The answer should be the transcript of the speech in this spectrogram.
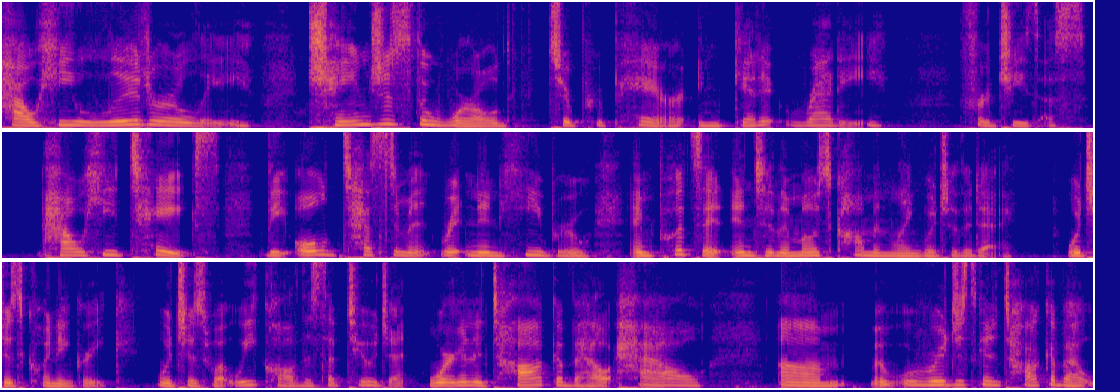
how he literally changes the world to prepare and get it ready for Jesus. How he takes the Old Testament written in Hebrew and puts it into the most common language of the day, which is Koine Greek, which is what we call the Septuagint. We're going to talk about how um, we're just going to talk about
